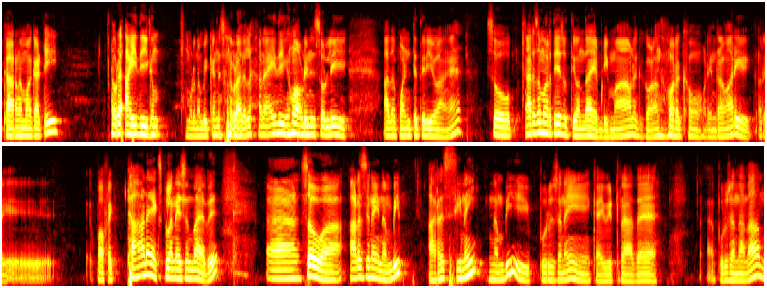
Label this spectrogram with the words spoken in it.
காரணமாக காட்டி, ஒரு ஐதீகம் மூடநம்பிக்கைன்னு சொல்லக்கூடாதுல்ல. ஒரு ஐதீகம் அப்படின்னு சொல்லி, அதை பண்ணிட்டு தெரியுவாங்க ஸோ, அரச மரத்தையே சுற்றி வந்தால் எப்படிம்மா அவனுக்கு குழந்த பிறக்கும் அப்படின்ற மாதிரி ஒரு பர்ஃபெக்டான எக்ஸ்ப்ளனேஷன் தான் இது. Uh, ஸோ, uh, அரசினை நம்பி அரசினை நம்பி புருஷனை கைவிட்றாத. Uh, புருஷன் தான்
